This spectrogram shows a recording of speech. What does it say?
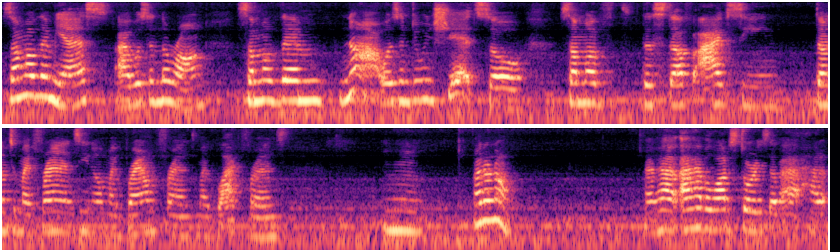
Some of them, yes, I was in the wrong. Some of them, no, I wasn't doing shit. So some of the stuff I've seen done to my friends, you know, my brown friends, my black friends. Mm, I don't know. I've had, I have a lot of stories. I've had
